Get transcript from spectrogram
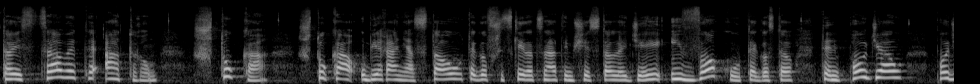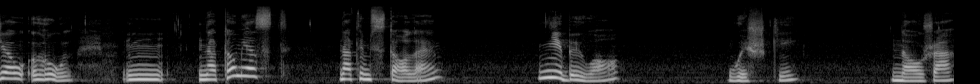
To jest całe teatrum, sztuka, sztuka ubierania stołu, tego wszystkiego, co na tym się stole dzieje i wokół tego stołu ten podział, podział ról. Mm, natomiast na tym stole nie było łyżki, noża,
